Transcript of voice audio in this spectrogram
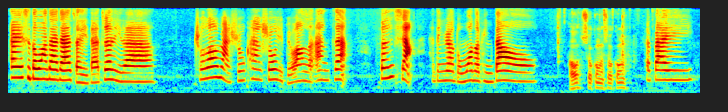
爱丽丝都帮大家整理到这里啦。除了买书看书，也别忘了按赞、分享和订阅读墨的频道哦。好，收工了，收工了。拜拜。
